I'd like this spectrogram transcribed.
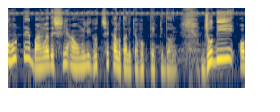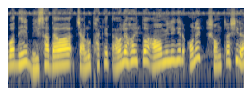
মুহূর্তে বাংলাদেশে আওয়ামী লীগ হচ্ছে কালো তালিকাভুক্ত একটি দল। যদি অবাধে ভিসা দেওয়া চালু থাকে, তাহলে হয়তো আওয়ামী লীগের অনেক সন্ত্রাসীরা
